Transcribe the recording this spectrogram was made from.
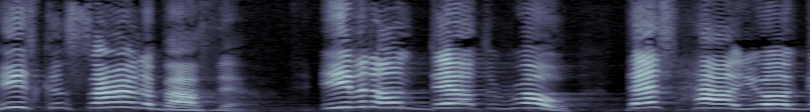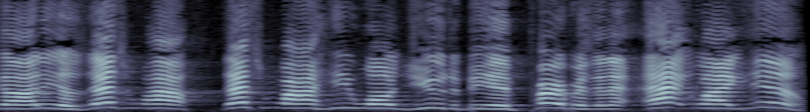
He's concerned about them. Even on death row. That's how your God is. That's why, that's why He wants you to be in purpose and to act like Him.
